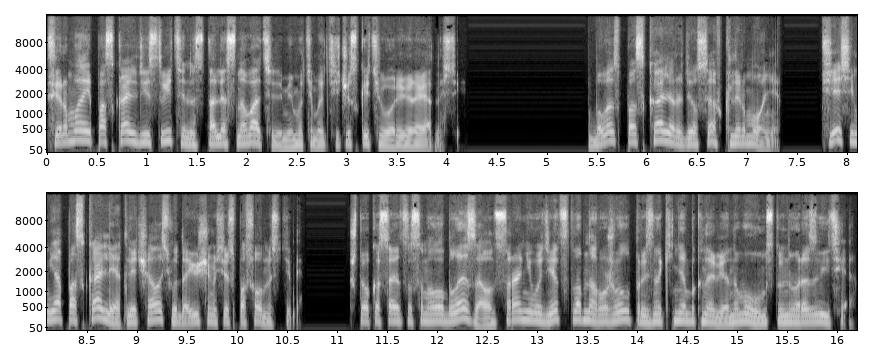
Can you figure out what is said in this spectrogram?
Ферма и Паскаль действительно стали основателями математической теории вероятностей. Блэс Паскаль родился в Клермоне. Вся семья Паскали отличалась выдающимися способностями. Что касается самого Блеза, он с раннего детства обнаруживал признаки необыкновенного умственного развития.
